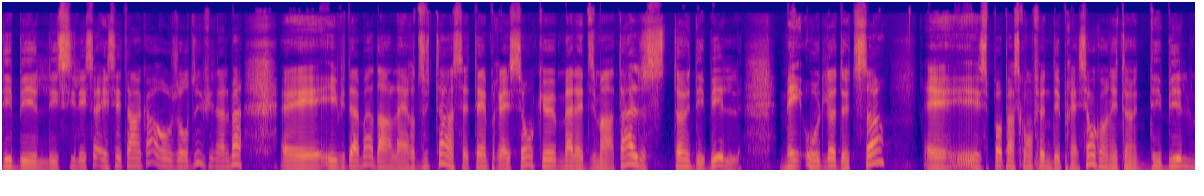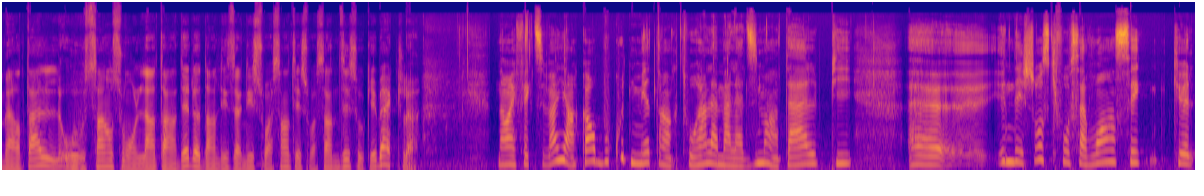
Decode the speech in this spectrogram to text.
débiles, les ci, les Et c'est encore aujourd'hui, finalement, euh, évidemment, dans l'air du temps, cette impression que maladie mentale, c'est un débile. Mais au-delà de ça, euh, c'est pas parce qu'on fait une dépression qu'on est un débile mental au sens où on l'entendait dans les années 60 et 70 au Québec. Non, effectivement, il y a encore beaucoup de mythes entourant la maladie mentale. Puis, euh, une des choses qu'il faut savoir, c'est que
